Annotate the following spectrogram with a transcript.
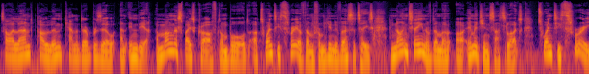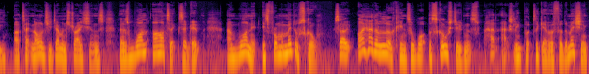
Thailand, Poland, Canada, Brazil, and India. Among the spacecraft on board are 23 of them from universities, 19 of them are, are imaging satellites, 23 are technology demonstrations, there's one art exhibit and one is from a middle school. So I had a look into what the school students had actually put together for the mission.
